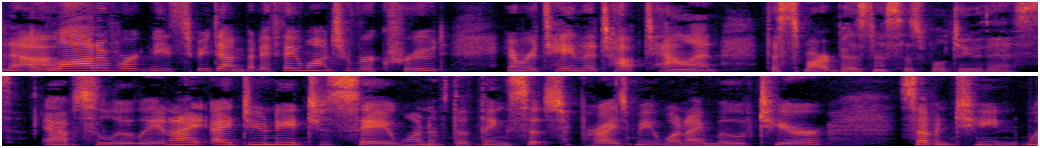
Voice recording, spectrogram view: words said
enough. A lot of work needs to be done. But if they want to recruit and retain the top talent, the smart businesses will do this. Absolutely. And I, I do need to say one of the things that surprised me when I moved here 17, well,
